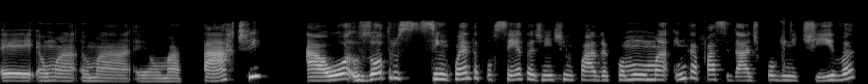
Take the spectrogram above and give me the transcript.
é, é uma, é uma, é uma parte. A, os outros 50% a gente enquadra como uma incapacidade cognitiva,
